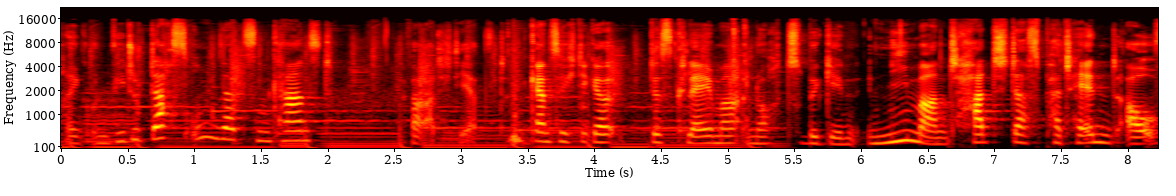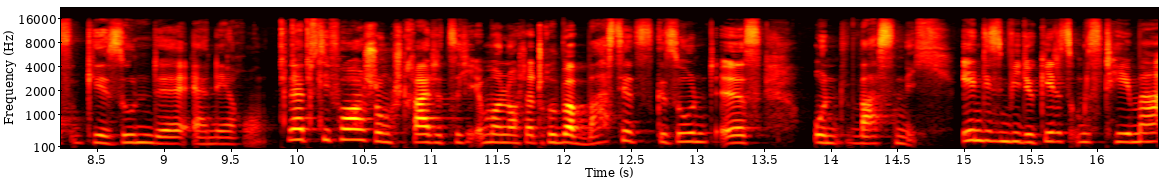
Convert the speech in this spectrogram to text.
bringen. Und wie du das umsetzen kannst, verrate ich dir jetzt. Ganz wichtiger Disclaimer noch zu Beginn. Niemand hat das Patent auf gesunde Ernährung. Selbst die Forschung streitet sich immer noch darüber, was jetzt gesund ist und was nicht. In diesem Video geht es um das Thema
